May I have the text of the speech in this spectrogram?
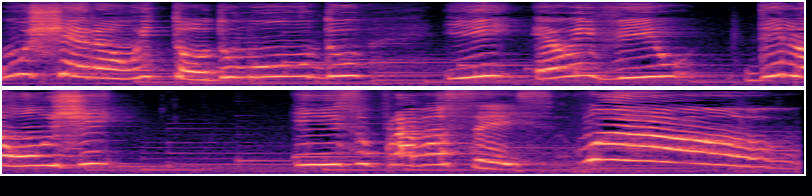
Um cheirão em todo mundo e eu envio de longe isso para vocês. Uau!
